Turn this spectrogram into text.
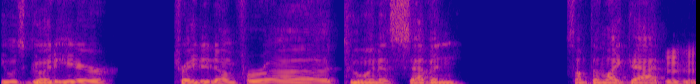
he was good here. Traded him for a two and a seven, something like that. Mm-hmm.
